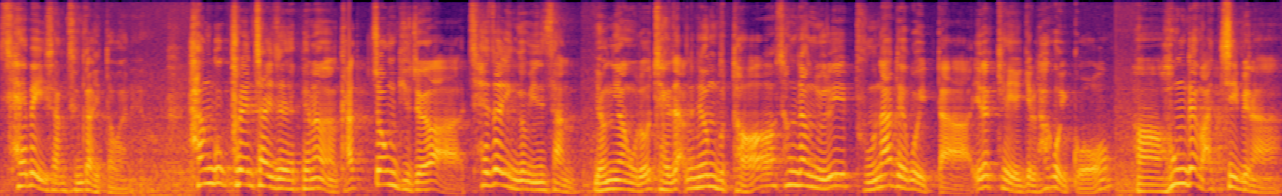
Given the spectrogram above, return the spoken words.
3배 이상 증가했다고 하네요 한국 프랜차이즈 협회는 각종 규제와 최저임금 인상 영향으로 재작년부터 성장률이 둔화되고 있다. 이렇게 얘기를 하고 있고 어, 홍대 맛집이나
